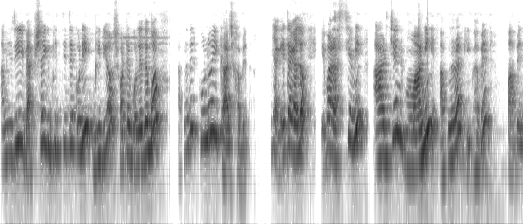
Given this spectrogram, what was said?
আমি যদি ব্যবসায়িক ভিত্তিতে করি ভিডিও, শর্টে বলে দেব, আপনাদের কোনোই কাজ হবে না। যাক, এটা গেল। এবার আসছি আমি আর্জেন্ট মানি আপনারা কীভাবে পাবেন।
